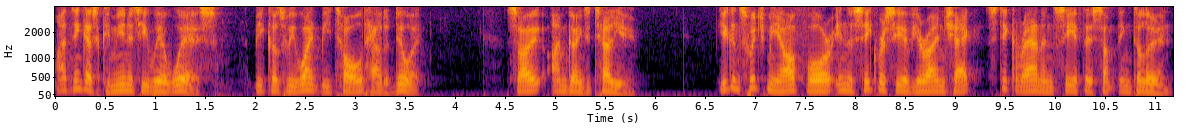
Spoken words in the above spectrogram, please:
I think as a community we're worse, because we won't be told how to do it. So I'm going to tell you. You can switch me off, or in the secrecy of your own shack, stick around and see if there's something to learn.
